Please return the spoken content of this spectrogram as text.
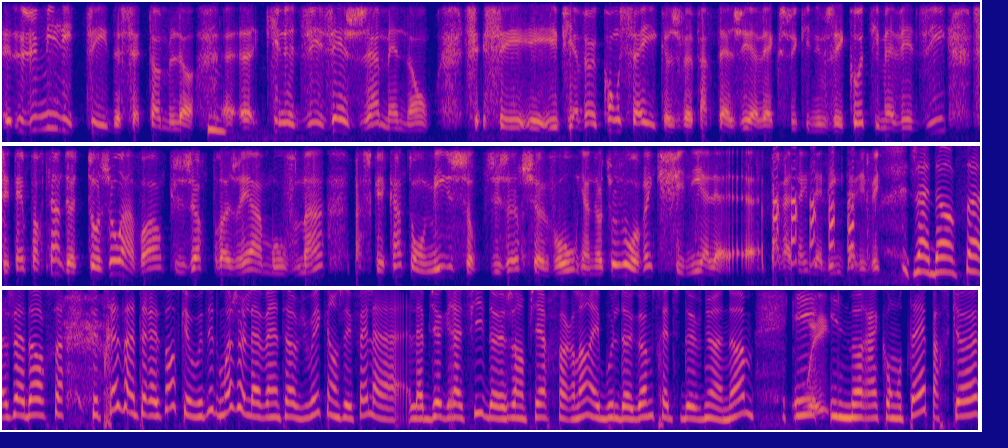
L'humilité de cet homme-là, hmm. qui ne disait jamais non. Et puis il y avait un conseil que je vais partager avec ceux qui nous écoutent. Il m'avait dit c'est important de toujours avoir plusieurs projets en mouvement parce que quand on mise sur plusieurs chevaux, il y en a toujours un qui finit à par atteindre la ligne d'arrivée. J'adore ça, j'adore ça. C'est très intéressant ce que vous dites. Moi, je l'avais interviewé quand j'ai fait la, la, biographie de Jean-Pierre Ferland et Boule de gomme, serais-tu devenu un homme? Et il me racontait parce que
